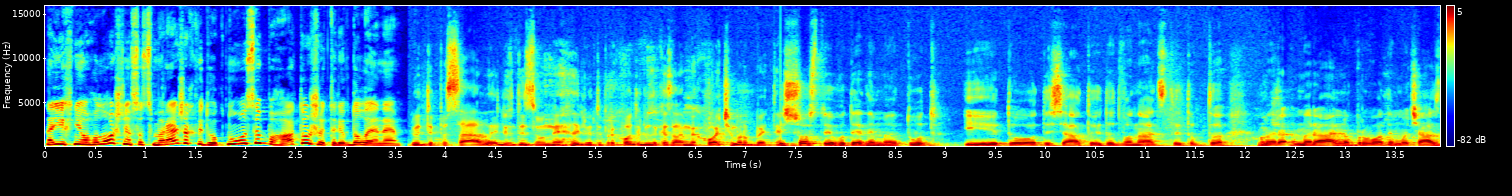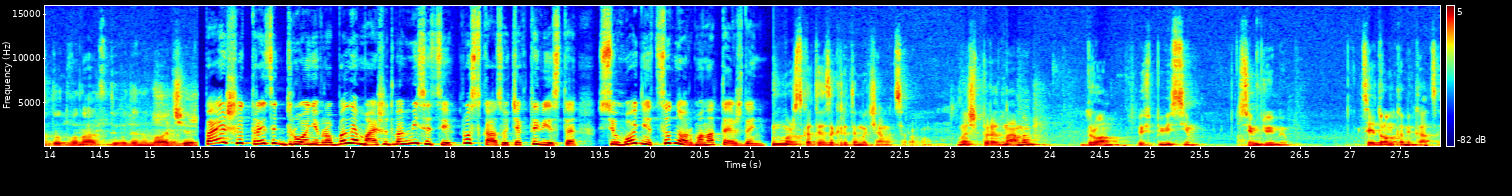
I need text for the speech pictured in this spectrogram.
На їхні оголошення в соцмережах відгукнулося багато жителів долини. Люди писали, люди дзвонили, люди приходили, люди казали, ми хочемо робити. З 6 години ми тут і до 10, до 12. Тобто ми, ми реально проводимо час до 12 години ночі. Перші 30 дронів робили майже два місяці, розказують активісти. Сьогодні це норма на тиждень. Можна сказати, закритими очами це робимо. Значить, перед нами дрон FPV-7, 7 дюймів. Цей дрон камікадзе.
